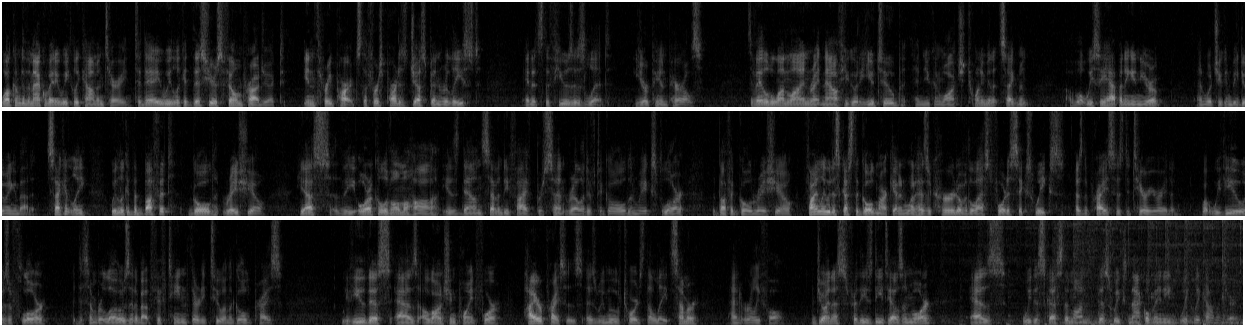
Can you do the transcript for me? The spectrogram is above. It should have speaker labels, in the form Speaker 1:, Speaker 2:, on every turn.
Speaker 1: Welcome to the McAlvany Weekly Commentary. Today we look at this year's film project in three parts. The first part has just been released, and it's The Fuse is Lit, European Perils. It's available online right now if you go to YouTube, and you can watch a 20-minute segment of what we see happening in Europe and what you can be doing about it. Secondly, we look at the Buffett gold ratio. Yes, the Oracle of Omaha is down 75% relative to gold, and we explore the Buffett gold ratio. Finally, we discuss the gold market and what has occurred over the last four to six weeks as the price has deteriorated. What we view as a floor, the December lows at about 1532 on the gold price. We view this as a launching point for higher prices as we move towards the late summer and early fall. Join us for these details and more as we discuss them on this week's McAlvany Weekly Commentary.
